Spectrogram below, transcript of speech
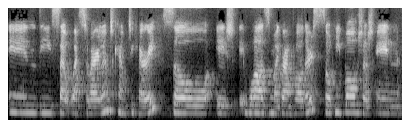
in the southwest of Ireland, County Kerry. So it, it was my grandfather's. So he bought it in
